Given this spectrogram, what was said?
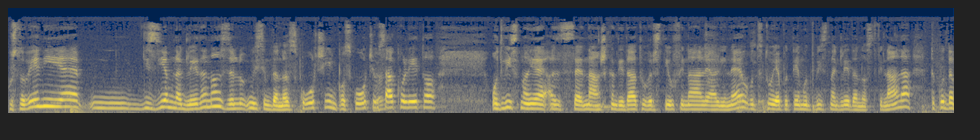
V Sloveniji je mm, izjemna gledanost, zelo, mislim, da naskoči in poskoči ja. vsako leto. Odvisno je, ali se naš kandidat uvrsti v finale ali ne, ja, od tu je potem odvisna gledanost finala. Tako da,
